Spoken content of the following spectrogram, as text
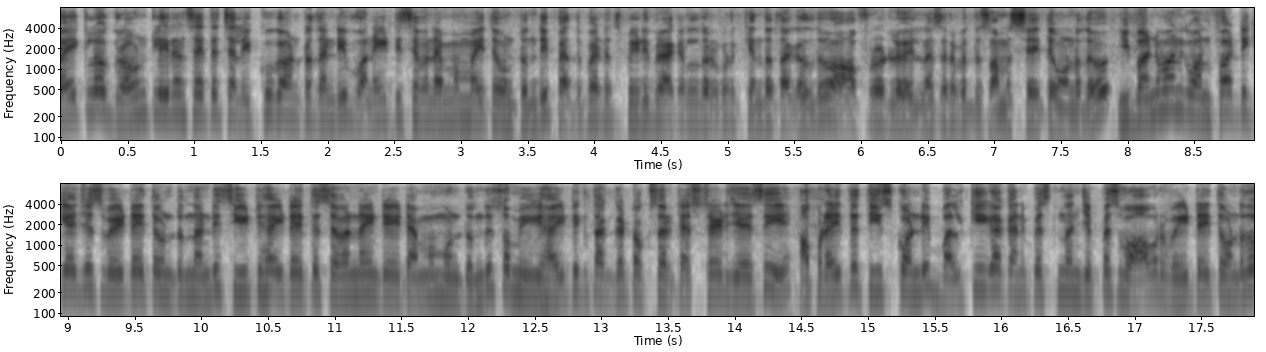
బైక్లో గ్రౌండ్ క్లియరెన్స్ అయితే చాలా ఎక్కువగా ఉంటుందండి. వన్ ఎయిటీ సెవెన్ ఎంఎం అయితే ఉంటుంది. పెద్ద పెద్ద స్పీడ్ బ్రేకర్ల దగ్గర కూడా కింద తగలదు. ఆఫ్ రోడ్లో వెళ్ళినా సరే పెద్ద సమస్య అయితే ఉండదు. ఈ బండి మనకి వన్ ఫార్టీ కేజీస్ వెయిట్ అయితే ఉంటుందండి. సీట్ హైట్ అయితే సెవెన్ నైన్టీ ఎయిట్ ఎంఎం ఉంటుంది. సో మీ హైట్కి తగ్గట్టు ఒకసారి టెస్ట్ రైడ్ చేసి అప్పుడైతే తీసుకోండి. బల్కీగా కనిపిస్తుందని చెప్పేసి ఓవర్ వెయిట్ అయితే ఉండదు.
